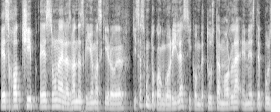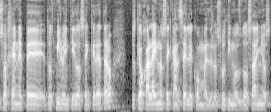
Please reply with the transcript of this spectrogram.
Es Hot Chip, es una de las bandas que yo más quiero ver, quizás junto con Gorilas y con Vetusta Morla en este pulso GNP 2022 en Querétaro, pues que ojalá y no se cancele como el de los últimos dos años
